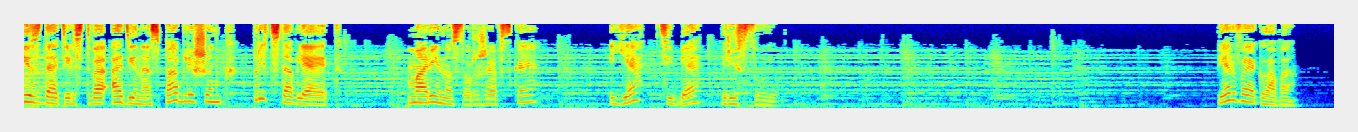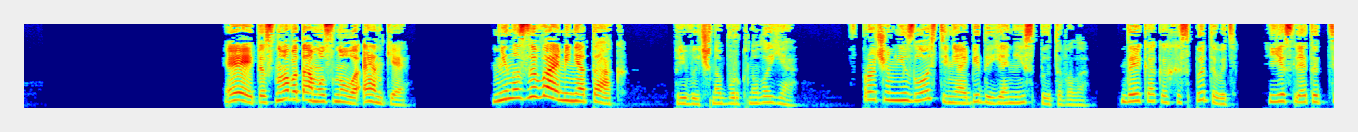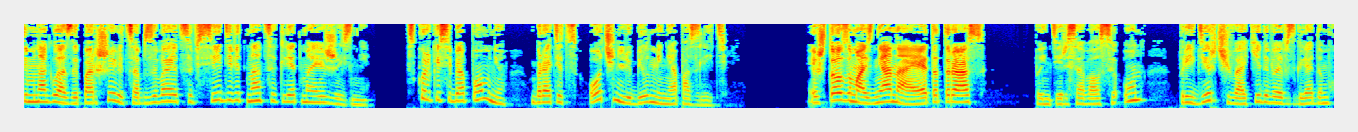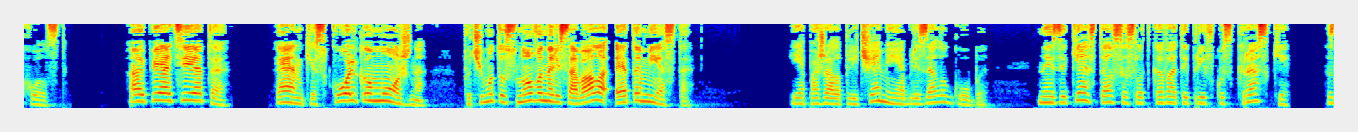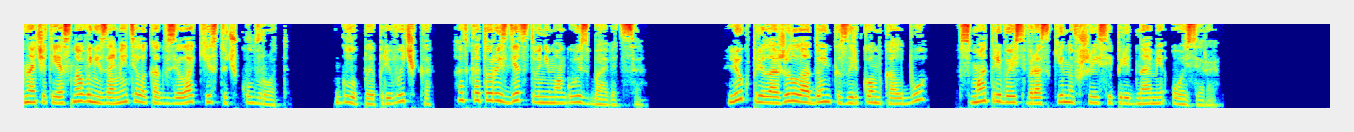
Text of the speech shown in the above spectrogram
Издательство 1С Паблишинг представляет Марина Суржевская «Я тебя рисую». Первая глава. «Эй, ты снова там уснула, Энки?» «Не называй меня так!» — привычно буркнула я. Впрочем, ни злости, ни обиды я не испытывала. Да и как их испытывать, если этот темноглазый паршивец обзывается все 19 лет моей жизни? Сколько себя помню, братец очень любил меня позлить. «И что за мазня на этот раз?» — поинтересовался он, придирчиво окидывая взглядом холст. «Опять это? Энки, сколько можно? Почему ты снова нарисовала это место?» Я пожала плечами и облизала губы. На языке остался сладковатый привкус краски, значит, я снова не заметила, как взяла кисточку в рот. Глупая привычка, от которой с детства не могу избавиться. Люк приложил ладонь козырьком к колбу, всматриваясь в раскинувшееся перед нами озеро.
